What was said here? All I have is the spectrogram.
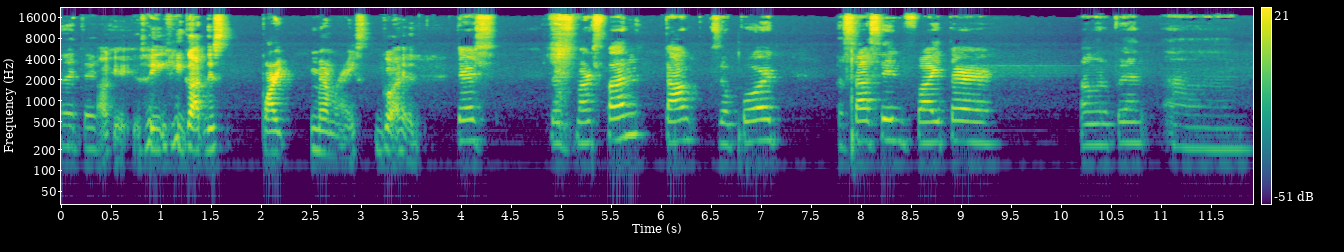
Okay, so he, he got this part memorized. Go ahead. there's there's marksman, tank, support, assassin, fighter. Um, ano pa yan? Um,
